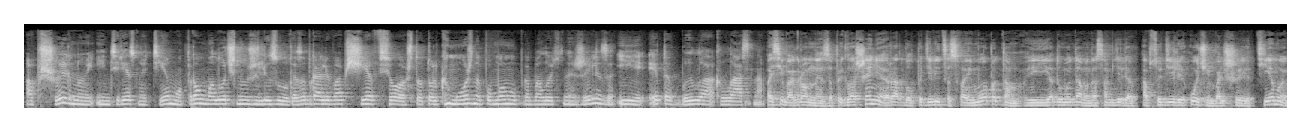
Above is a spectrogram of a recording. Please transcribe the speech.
обширную и интересную тему про молочную железу. Разобрали вообще все, что только можно, по-моему, про молочные железы. И это было классно. Спасибо огромное за приглашение. Рад был поделиться своим опытом. И я думаю, да, мы на самом деле обсудили очень большие темы,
